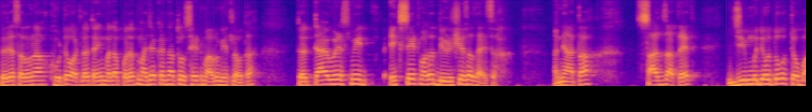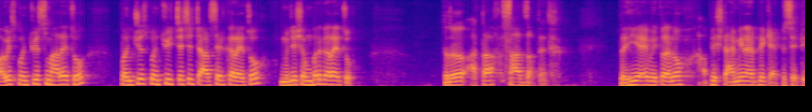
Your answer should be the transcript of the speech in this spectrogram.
तर त्या सरांना खोटं वाटलं. त्यांनी मला परत माझ्याकडनं तो सेट मारून घेतला होता. तर त्यावेळेस मी एक सेट माझा दीडशेचा जायचा. आणि आता सात जात आहेत. जिममध्ये होतो तेव्हा बावीस पंचवीस मारायचो. पंचवीस पंचवीसचे चार सेट करायचो म्हणजे शंभर करायचो. तर आता सात जात आहेत. तर ही आहे मित्रांनो आपली स्टॅमिना आपली कॅपॅसिटी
